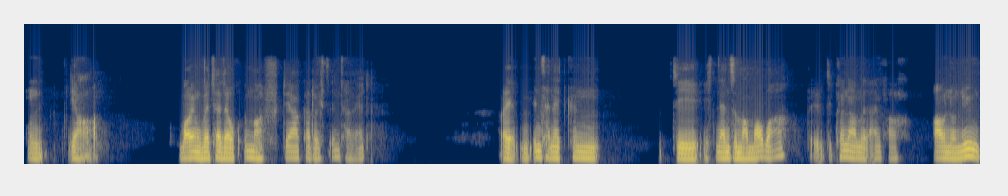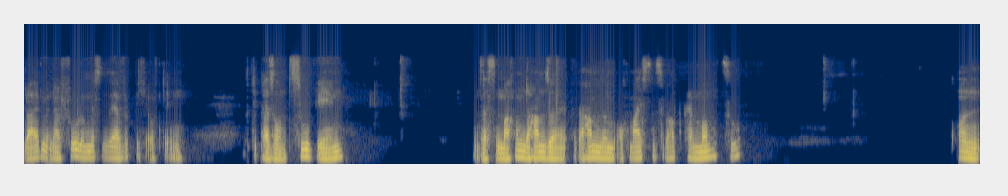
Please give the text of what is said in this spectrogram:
Und ja, Morgen wird halt auch immer stärker durchs Internet. Weil im Internet können die, ich nenne sie mal Mobber, die, die können damit einfach anonym bleiben. In der Schule müssen sie ja wirklich auf den, die Person zugehen. Und das machen, da haben sie, da haben sie auch meistens überhaupt keinen Mumm zu. Und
